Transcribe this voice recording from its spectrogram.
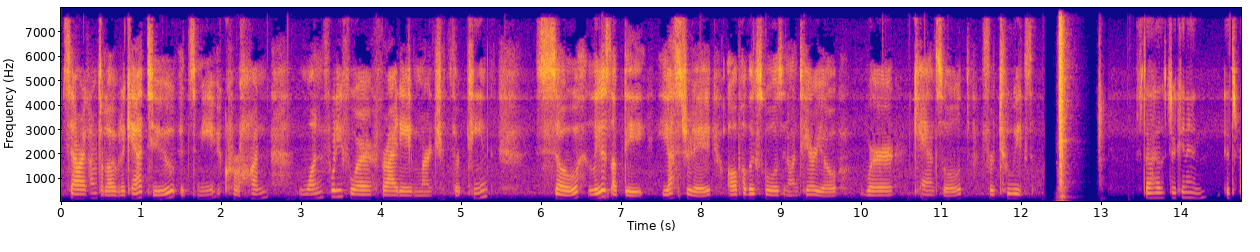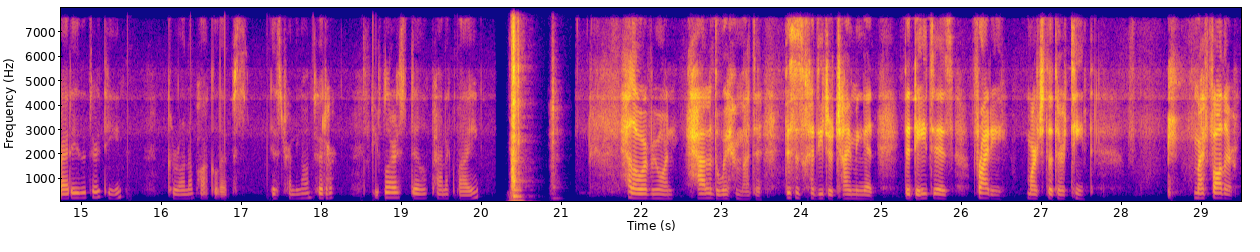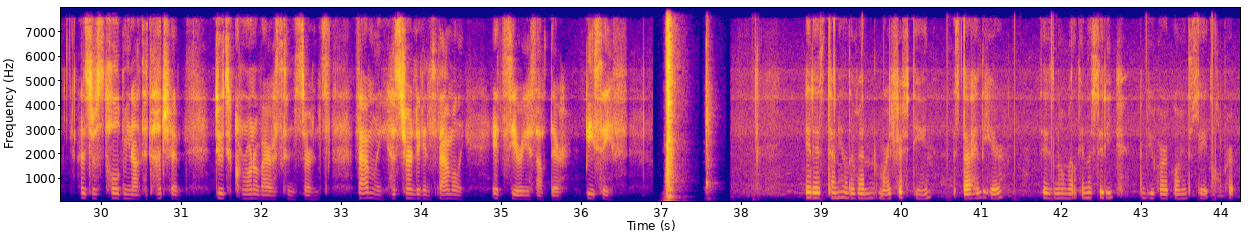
Assalamualaikum warahmatullahi wabarakatuh. It's me, Ikran. 144 Friday, March 13th. So, latest update. Yesterday, all public schools in Ontario were cancelled for two weeks. Style checking in. It's Friday the 13th. Corona apocalypse is trending on Twitter. People are still panic buying. Hello everyone. Halad Hamada. This is Khadija chiming in. The date is Friday, March the 13th. My father has just told me not to touch him due to coronavirus concerns. Family has turned against family. It's serious out there. Be safe. It is 10:11, March 15. It's Dahil here. There's no milk in the city, and people are going to St. Albert.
